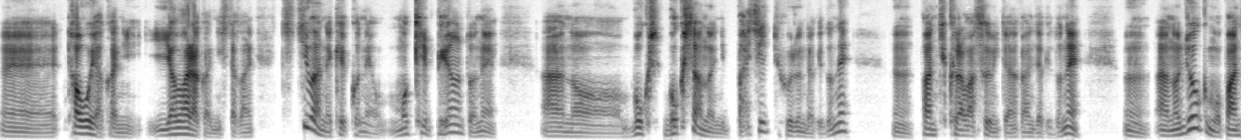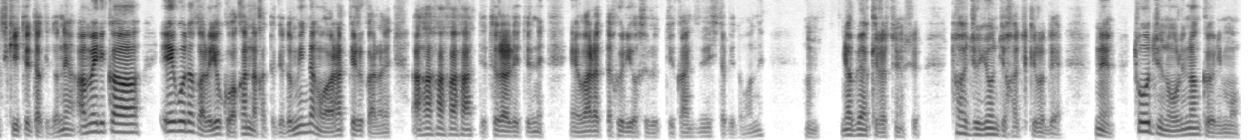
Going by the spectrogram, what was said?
う、えー、たおやかに、柔らかにしたかね。父はね、結構ね、思いっきりビューンとね、あのボク、ボクサーのようにバシッて振るんだけどね。うん、パンチ食らわすみたいな感じだけどね。うん、あの、ジョークもパンチ聞いてたけどね、アメリカ、英語だからよくわかんなかったけど、みんなが笑ってるからね、あははははって釣られてね、えー、笑ったふりをするっていう感じでしたけどもね。うん。矢部明選手、体重48キロで、ね、当時の俺なんかよりも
